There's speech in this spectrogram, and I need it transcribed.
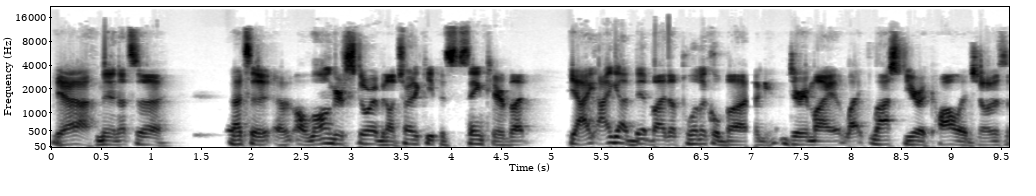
Yeah, man, that's a that's a, a longer story, but I'll try to keep it succinct here. But yeah, I, I got bit by the political bug during my like last year at college. I was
